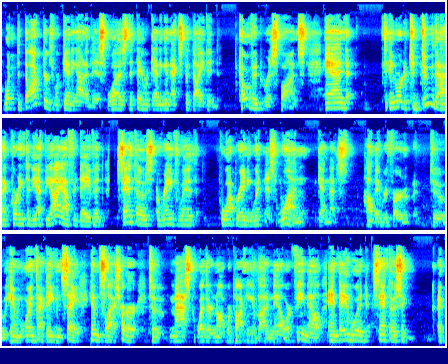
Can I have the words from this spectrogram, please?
What the doctors were getting out of this was that they were getting an expedited covid response and in order to do that according to the fbi affidavit santos arranged with cooperating witness one again that's how they refer to him, or in fact, they even say him slash her to mask whether or not we're talking about a male or female. And they would, Santos had, had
